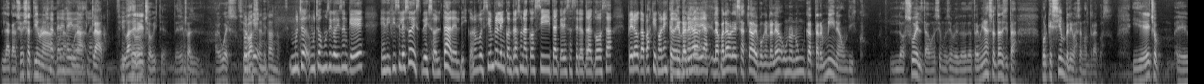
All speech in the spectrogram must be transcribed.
la canción ya tiene una... Ya tenés una- la idea, una- claro. claro. Sí, y vas derecho, viste, derecho al, al hueso. Se va Porque sentando. Muchos, muchos músicos dicen que es difícil eso de, de soltar el disco, ¿no? Porque siempre le encontrás una cosita, querés hacer otra cosa, pero capaz que con esto Es que de en tener realidad la idea. la palabra esa es clave, porque en realidad uno nunca termina un disco. Lo suelta, como decimos siempre, lo, lo terminás soltando y está. Porque siempre le vas a encontrar cosas. Y de hecho, eh,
